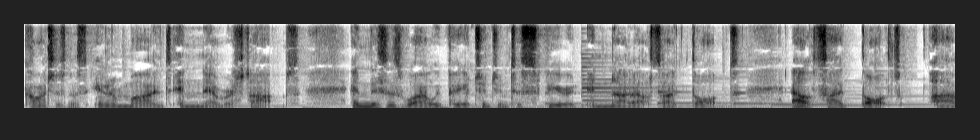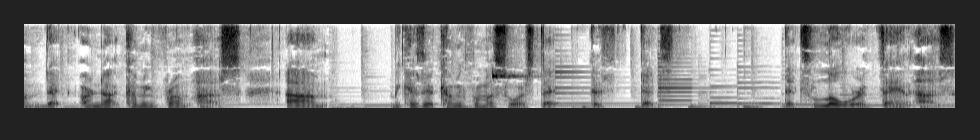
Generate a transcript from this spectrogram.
consciousness in our minds and never stops. And this is why we pay attention to spirit and not outside thoughts. Outside thoughts um, that are not coming from us. Um, because they're coming from a source that that's that's that's lower than us.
